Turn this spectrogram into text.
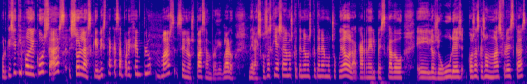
porque ese tipo de cosas son las que en esta casa, por ejemplo, más se nos pasan, porque claro, de las cosas que ya sabemos que tenemos que tener mucho cuidado, la carne, el pescado, eh, los yogures, cosas que son más frescas,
